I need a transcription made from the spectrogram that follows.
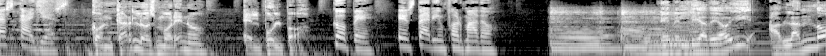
Las calles. Con Carlos Moreno, El Pulpo. Cope, estar informado. En el día de hoy, hablando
